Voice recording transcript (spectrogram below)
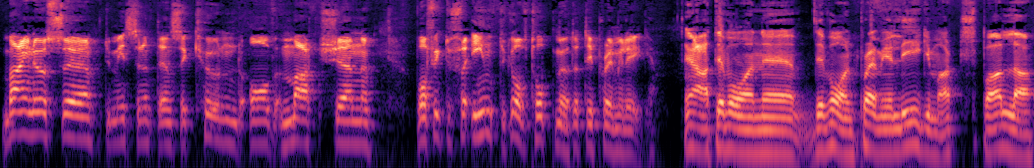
Magnus, eh, du missade inte en sekund av matchen. Vad fick du för intryck av toppmötet i Premier League? Ja, att det var en, eh, det var en Premier League-match på alla,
